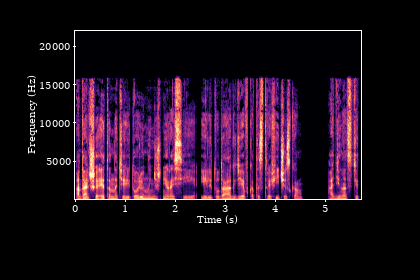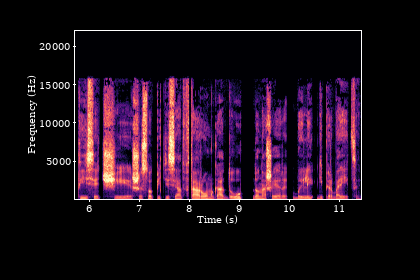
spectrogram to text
А дальше это на территорию нынешней России или туда, где в катастрофическом 11652 году до нашей эры были гиперборейцы.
